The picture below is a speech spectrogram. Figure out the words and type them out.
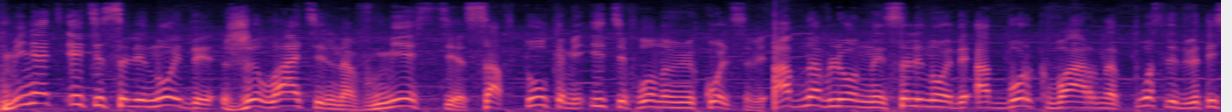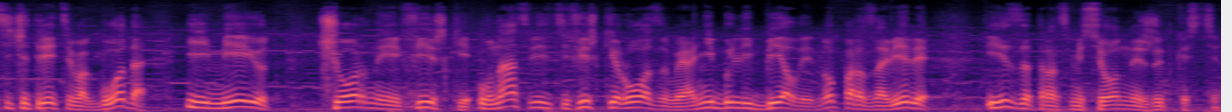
Менять эти соленоиды желательно вместе со втулками и тефлоновыми кольцами. Обновленные соленоиды от Borg Warner после 2003 года имеют черные фишки. У нас, видите, фишки розовые. Они были белые, но порозовели из-за трансмиссионной жидкости.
